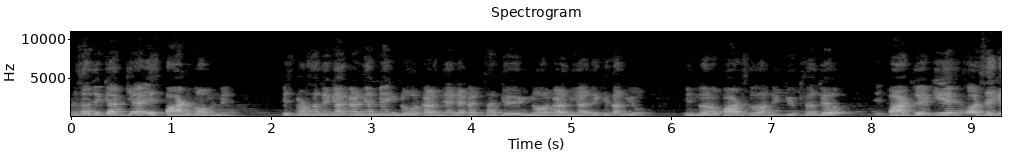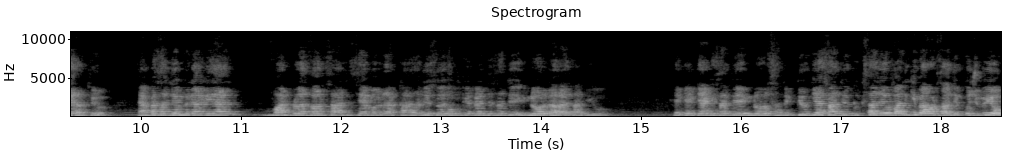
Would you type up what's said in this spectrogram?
साथियों क्या किया इस पार्ट को हमने, इस पार्ट साथियों क्या कर दिया? हमने इग्नोर कर दिया, क्या कर दिया साथियों? इग्नोर कर दिया, देखिए साथियों। इन दोनों पार्ट्स को साथियों क्योंकि साथियों पार्ट तो एक ही है और से क्या साथियों? यहाँ पर साथियों हमने क्या किया वन प्लस वन साथियों सेम हमने रखा है जिसको हम क्या करते हैं साथियों? इग्नोर कर रहा है साथियों। क्या क्या क्या साथियों? इग्नोर साथियों। क्यों किया साथियों? क्योंकि साथियों वन की पावर साथियों, कुछ भी हो।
